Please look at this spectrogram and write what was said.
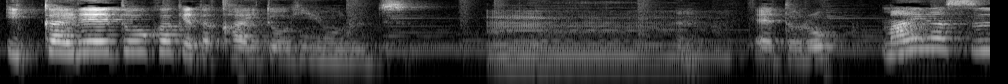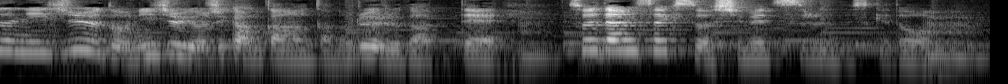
一回冷凍をかけた解凍品を売るんです、うーん。えっと、ろマイナス20度24時間かなんかのルールがあってうん。それでアニサキスは死滅するんですけど、うん。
